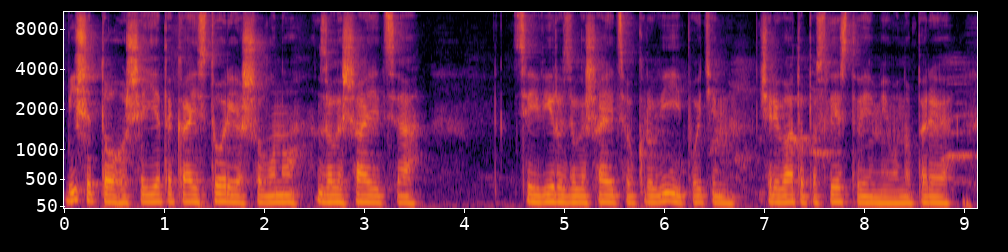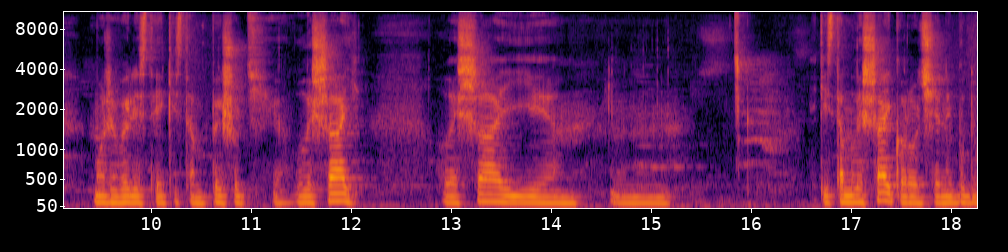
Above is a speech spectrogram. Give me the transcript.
Більше того, ще є така історія, що воно залишається, цей вірус залишається в крові, і потім чревато послідствиями воно пере, може вилізти якісь там пишуть лишай, лишай, м, якийсь там лишай, коротше, не буду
